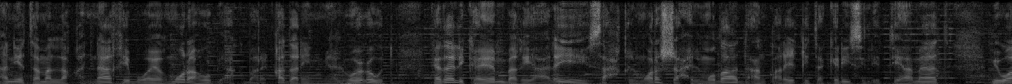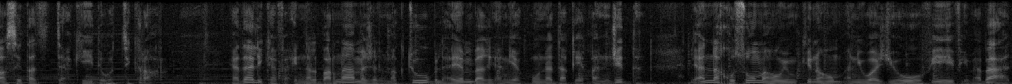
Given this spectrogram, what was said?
أن يتملق الناخب ويغمره بأكبر قدر من الوعود. كذلك ينبغي عليه سحق المرشح المضاد عن طريق تكريس الاتهامات بواسطة التأكيد والتكرار. كذلك فإن البرنامج المكتوب لا ينبغي أن يكون دقيقا جدا لأن خصومه يمكنهم أن يواجهوه فيه فيما بعد.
